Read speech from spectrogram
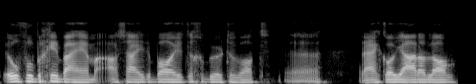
heel veel begint bij hem. Als hij de bal heeft, dan gebeurt er wat. en eigenlijk al jarenlang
